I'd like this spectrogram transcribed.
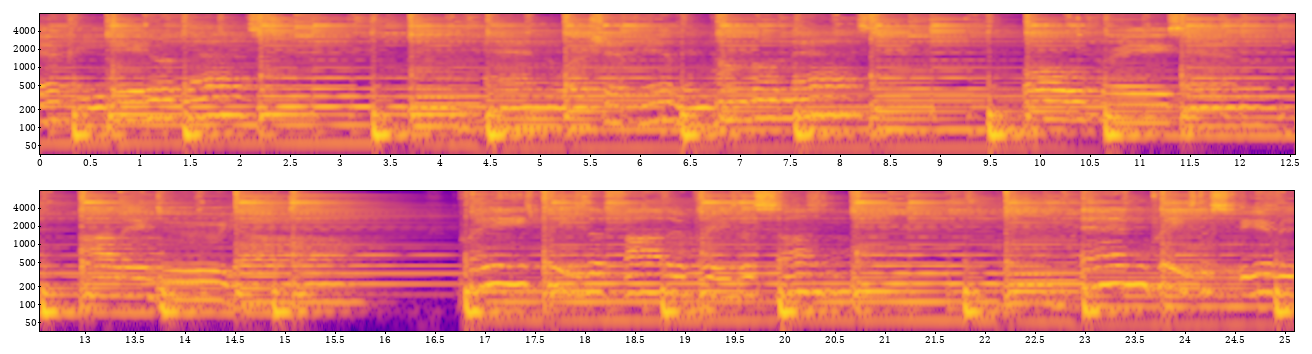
their Creator bless and worship Him in humbleness. Oh, praise Him, Alleluia! Praise, praise the Father, praise the Son, and praise the Spirit.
